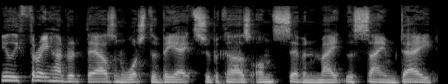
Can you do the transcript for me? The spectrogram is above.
nearly 300,000 watched the V8 supercars on 7 Mate the same day.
